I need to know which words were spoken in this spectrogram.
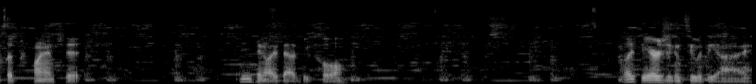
clipped planchet. Anything like that would be cool. I like the errors you can see with the eye.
